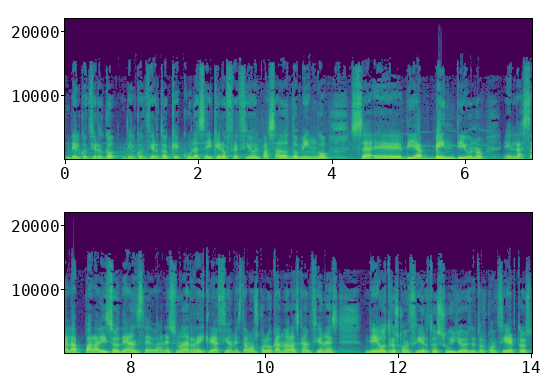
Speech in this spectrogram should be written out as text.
del concierto, del concierto que Kula Shaker ofreció el pasado domingo, eh, día 21, en la sala Paradiso de Ámsterdam. Es una recreación. Estamos colocando las canciones de otros conciertos suyos, de otros conciertos,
